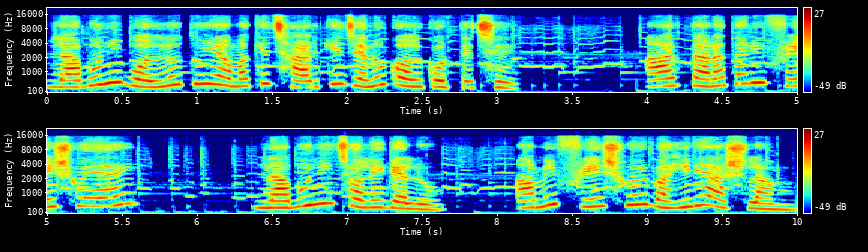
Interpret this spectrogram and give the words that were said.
লাবণী বলল, তুই আমাকে ছাড়কে যেন কল করতেছে। আর তাড়াতাড়ি ফ্রেশ হয়ে আয়। লাবণী চলে গেল। আমি ফ্রেশ হয়ে বাহিরে আসলাম।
